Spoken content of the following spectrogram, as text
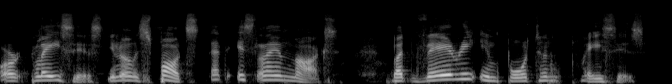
or places, you know, spots. That is landmarks, but very important places,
